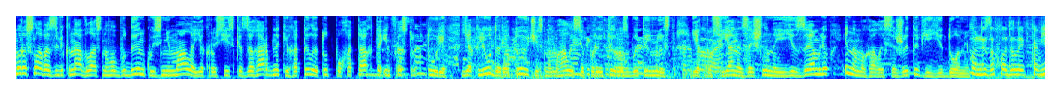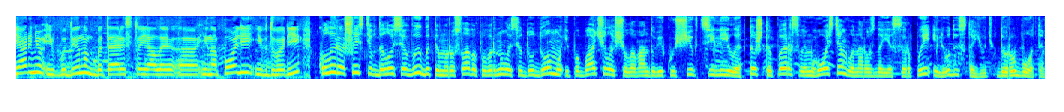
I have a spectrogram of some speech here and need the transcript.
Мирослава з вікна власного будинку знімала, як російські загарбники гатили тут по хатах та інфраструктурі, як люди, рятуючись, намагалися перейти розбитий міст, як росіяни зайшли на її землю і намагалися жити в її домі. Вони заходили в кав'ярню і в будинок. БТРи стояли е, і на полі, і в дворі. Коли рашистів вдалося вибити, Мирослава повернулася додому і побачила, що лавандові кущі вціліли. Тож тепер своїм гостям вона роздає серпи, і люди стають до роботи.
